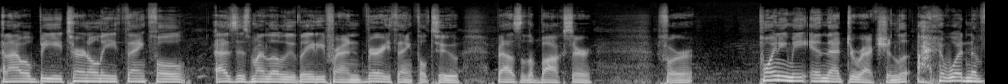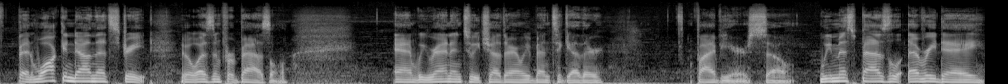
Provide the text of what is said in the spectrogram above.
and I will be eternally thankful, as is my lovely lady friend, very thankful to Basil the Boxer for pointing me in that direction. I wouldn't have been walking down that street if it wasn't for Basil. And we ran into each other and we've been together five years. So we miss Basil every day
